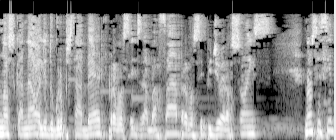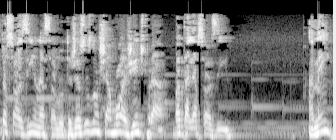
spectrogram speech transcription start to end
O nosso canal ali do grupo está aberto para você desabafar, para você pedir orações. Não se sinta sozinho nessa luta. Jesus não chamou a gente para batalhar sozinho. Amém?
